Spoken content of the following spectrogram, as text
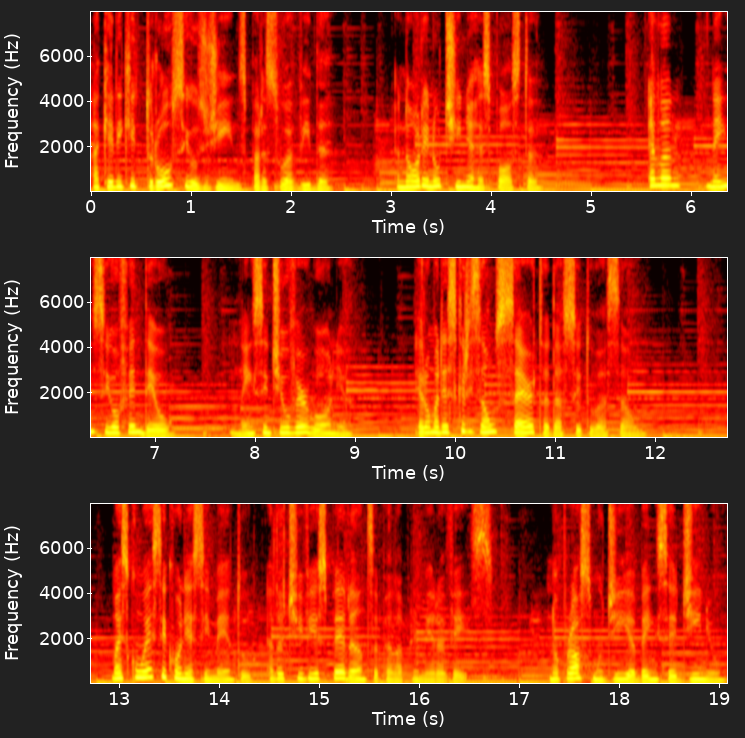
aquele que trouxe os jeans para sua vida. Nori não tinha resposta. Ela nem se ofendeu, nem sentiu vergonha. Era uma descrição certa da situação. Mas com esse conhecimento, ela tive esperança pela primeira vez. No próximo dia, bem cedinho,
